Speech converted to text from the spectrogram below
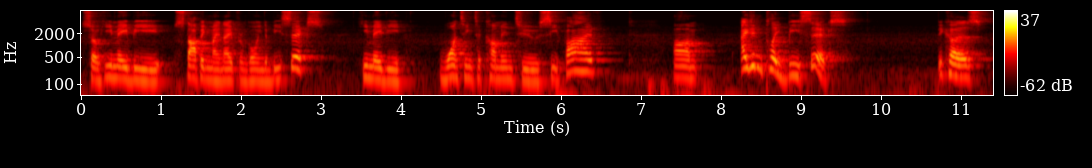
So he may be stopping my knight from going to b6. He may be wanting to come into c5. Um, I didn't play b6 because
